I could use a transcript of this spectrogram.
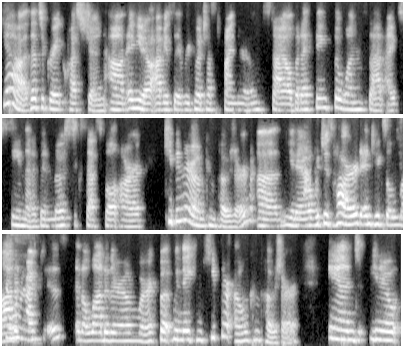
Yeah, that's a great question. Um, and, you know, obviously every coach has to find their own style, but I think the ones that I've seen that have been most successful are keeping their own composure, um, you know, which is hard and takes a lot of practice and a lot of their own work. But when they can keep their own composure and, you know,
